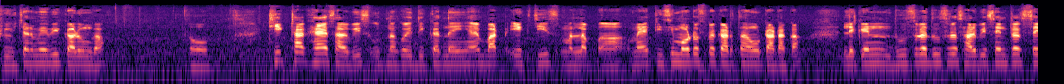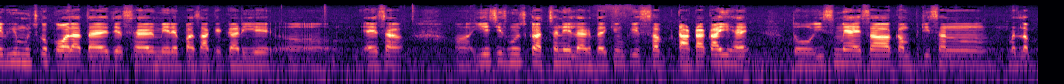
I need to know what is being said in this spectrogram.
फ्यूचर में भी करूँगा। तो ठीक ठाक है सर्विस उतना कोई दिक्कत नहीं है। बट एक चीज़ मतलब आ, मैं टीसी मोटर्स पे करता हूँ टाटा का लेकिन दूसरे दूसरे सर्विस सेंटर से भी मुझको कॉल आता है जैसे मेरे पास आके करिए ऐसा। ये चीज़ मुझको अच्छा नहीं लगता है क्योंकि सब टाटा का ही है। तो इसमें ऐसा कंपटीशन मतलब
